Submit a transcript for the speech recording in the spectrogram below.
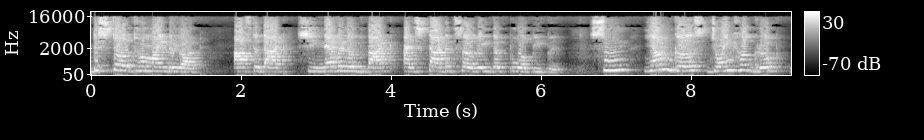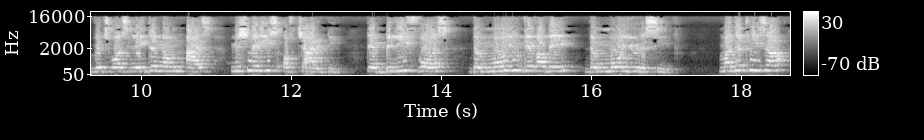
disturbed her mind a lot. After that, she never looked back and started serving the poor people. Soon, young girls joined her group which was later known as Missionaries of Charity. Their belief was, the more you give away, the more you receive. Mother Teresa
